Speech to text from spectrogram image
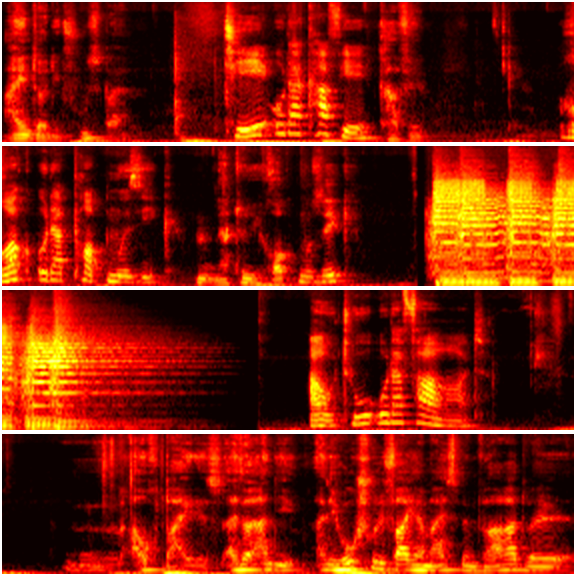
eindeutig Fußball. Tee oder Kaffee? Kaffee. Rock oder Popmusik? Hm, Natürlich Rockmusik. Auto oder Fahrrad? Auch beides. Also an die, an die Hochschule fahre ich ja meist mit dem Fahrrad, weil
